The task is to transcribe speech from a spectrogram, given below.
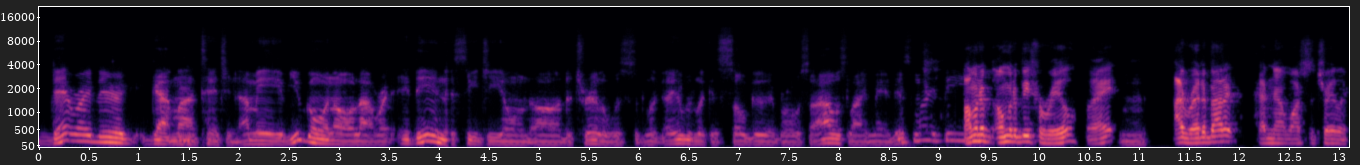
That right there got Mm-hmm. my attention. I mean, if you going all out right, and then the CG on uh the trailer was look, it was looking so good, bro. So I was like, man, this might be. I'm gonna I'm gonna be for real, right? Mm. I read about it, have not watched the trailer.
